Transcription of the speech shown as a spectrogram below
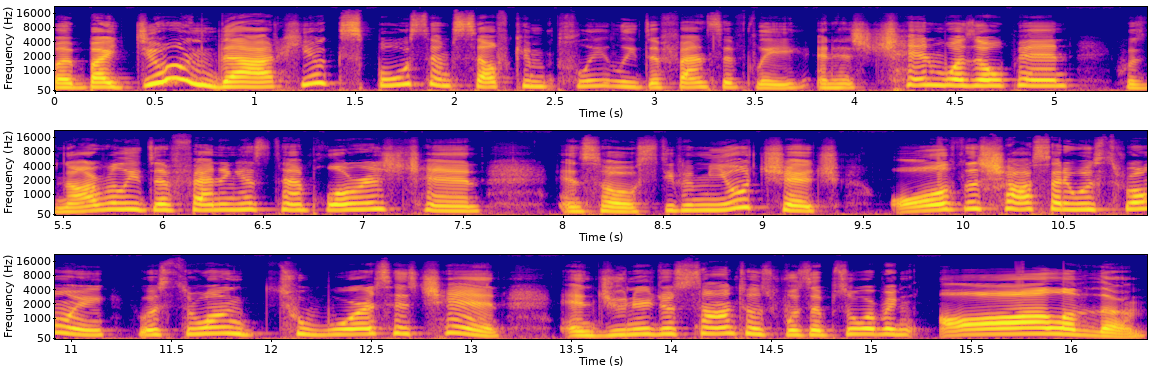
But by doing that, he exposed himself completely defensively, and his chin was open. He was not really defending his temple or his chin. And so Stephen Miocic, all of the shots that he was throwing, he was throwing towards his chin, and Junior Dos Santos was absorbing all of them.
